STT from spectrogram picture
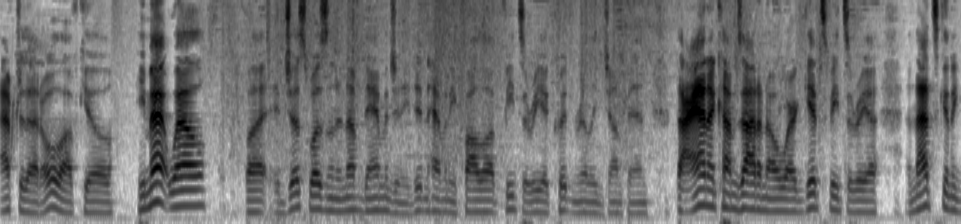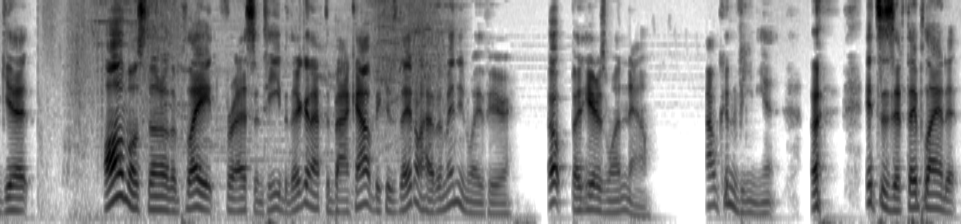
after that Olaf kill. He met well, but it just wasn't enough damage, and he didn't have any follow up. Pizzeria couldn't really jump in. Diana comes out of nowhere, gets Pizzeria, and that's going to get almost another plate for S&T, but they're going to have to back out because they don't have a minion wave here. Oh, but here's one now. How convenient. it's as if they planned it.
